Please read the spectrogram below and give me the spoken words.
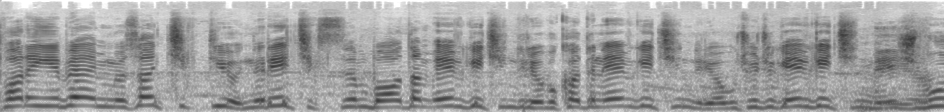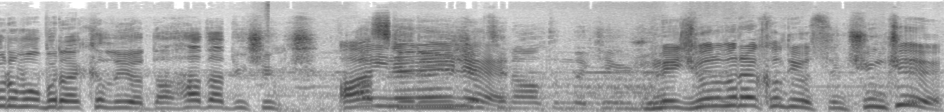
Parayı beğenmiyorsan çık diyor. Nereye çıksın? Bu adam ev geçindiriyor. Bu kadın ev geçindiriyor. Bu çocuk ev geçindiriyor. Mecbur mu bırakılıyor? Daha da düşük. Aynen Asgari öyle. ücretin altındaki ücret. Mecbur bırakılıyorsun çünkü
